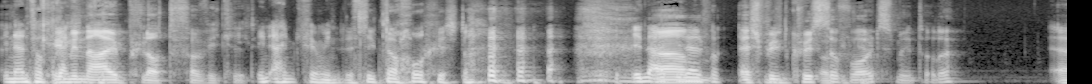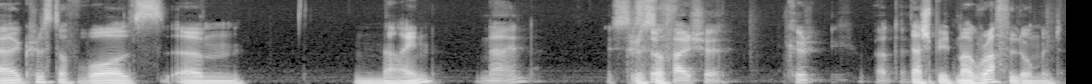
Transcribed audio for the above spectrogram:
in einen Kriminalplot verwickelt. In einen Kriminal, das liegt noch hochgestochen. in ein, um, in er spielt Christoph Waltz mit, oder? Äh, Christoph Waltz, ähm, nein. Nein? Ist das der falsche? Warte. Da spielt Mark Ruffalo mit.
